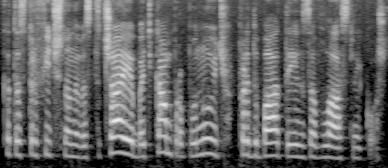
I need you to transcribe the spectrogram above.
катастрофічно не вистачає. Батькам пропонують придбати їх за власний кошт.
